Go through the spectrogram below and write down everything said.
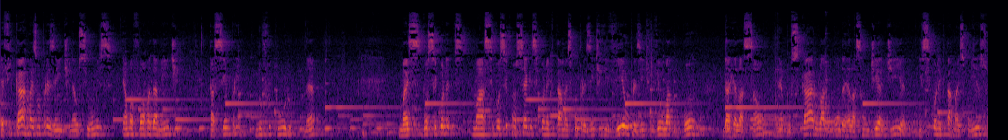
é ficar mais no presente, né? O ciúmes é uma forma da mente estar tá sempre no futuro, né? Mas você, mas se você consegue se conectar mais com o presente, viver o presente, viver o lado bom da relação, né? buscar o lado bom da relação dia a dia e se conectar mais com isso,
